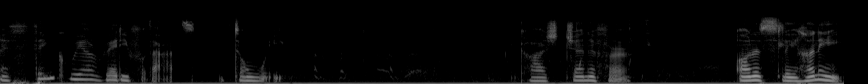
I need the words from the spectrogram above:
I think we are ready for that don't we? Gosh Jennifer honestly honey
